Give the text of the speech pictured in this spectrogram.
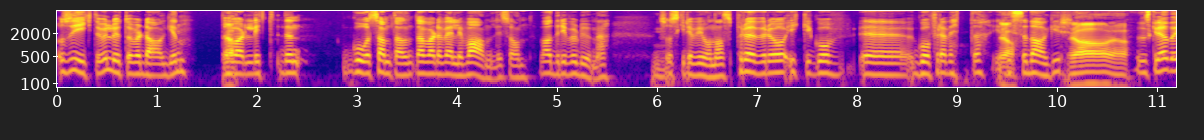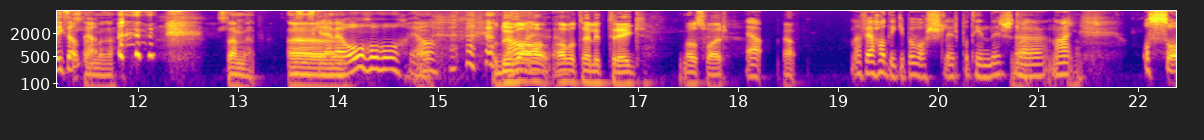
og så gikk det vel utover dagen. Da Ja. var det litt, den gode samtalen, da var det veldig vanlig sånn Hva driver du med? Mm. Så skrev Jonas prøver å ikke gå, eh, gå fra vettet i Ja. disse dager. Ja, ja. Du skrev det, ikke sant? Stemmer det. Stemmer. Og så skrev jeg Eh, åh, åh, åh, ja. og du var av, og til litt treg med å svare. Ja. Ja. Nei, for jeg hadde ikke på varsler på Tinder. Så, nei. Og så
